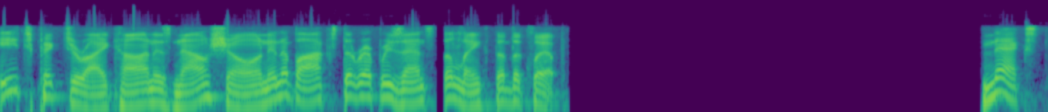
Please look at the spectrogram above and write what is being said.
Each picture icon is now shown in a box that represents the length of the clip. Next,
